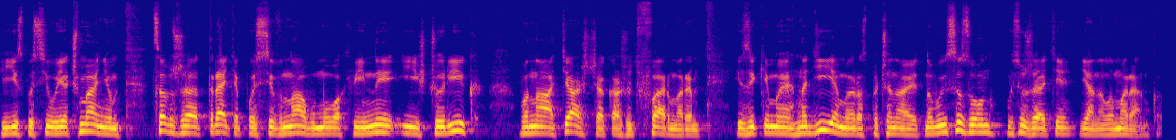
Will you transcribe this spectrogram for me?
її з посіву ячменю. Це вже третя посівна в умовах війни. І щорік вона тяжча, кажуть фермери. І з якими надіями розпочинають новий сезон у сюжеті Яни Лимаренко.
